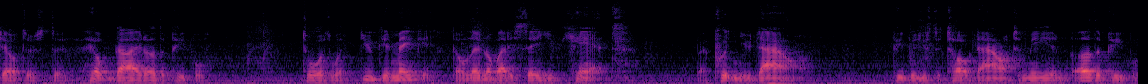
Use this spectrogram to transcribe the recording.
shelters to help guide other people towards what you can make it. Don't let nobody say you can't by putting you down. People used to talk down to me and other people.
